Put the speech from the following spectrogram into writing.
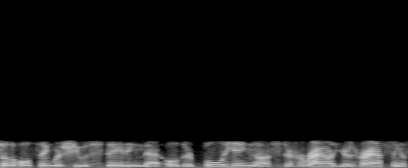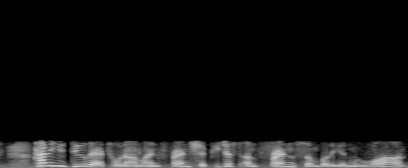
So the whole thing was she was stating that oh they're bullying us, they're harass- you're harassing us. How do you do that to an online friendship? You just unfriend somebody and move on.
